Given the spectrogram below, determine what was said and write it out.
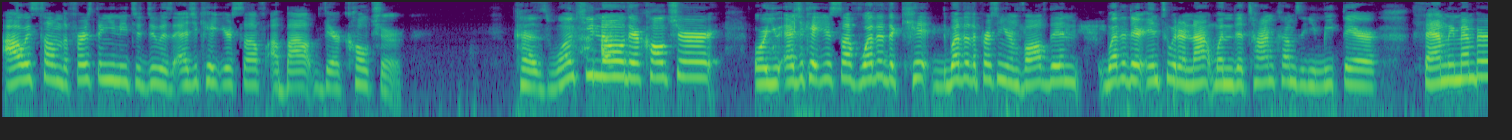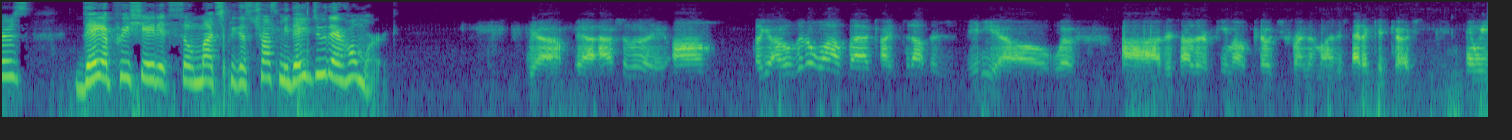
I always tell them the first thing you need to do is educate yourself about their culture. Because once you know their culture, or you educate yourself, whether the kid, whether the person you're involved in, whether they're into it or not, when the time comes and you meet their family members, they appreciate it so much because trust me, they do their homework. Yeah, yeah, absolutely. Um, like a little while back, I put out this video with uh, this other female coach friend of mine, this etiquette coach, and we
